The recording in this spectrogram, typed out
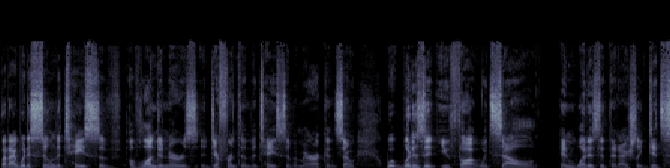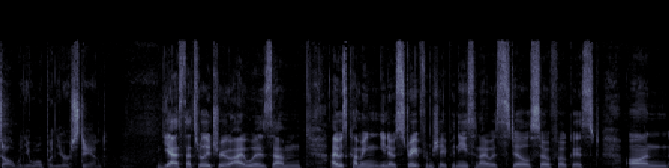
but I would assume the tastes of, of Londoners different than the tastes of Americans. So, w- what is it you thought would sell, and what is it that actually did sell when you opened your stand? Yes, that's really true. I was um, I was coming, you know, straight from Chez Panisse, and I was still so focused on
